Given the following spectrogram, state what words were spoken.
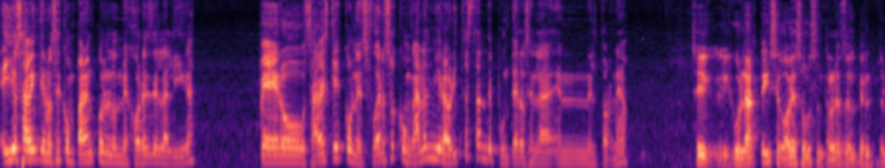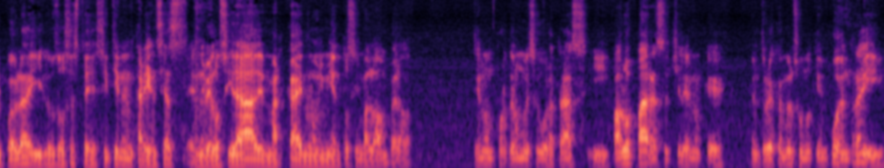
ellos saben que no se comparan con los mejores de la liga. Pero, ¿sabes qué? Con esfuerzo, con ganas, mira, ahorita están de punteros en, la, en el torneo. Sí, Gularte y Segovia son los centrales del, del, Puebla y los dos este, sí tienen carencias en velocidad, en marca, en movimiento sin balón, pero tiene un portero muy seguro atrás. Y Pablo Parra es el chileno que entró de cambio el segundo tiempo, entra y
